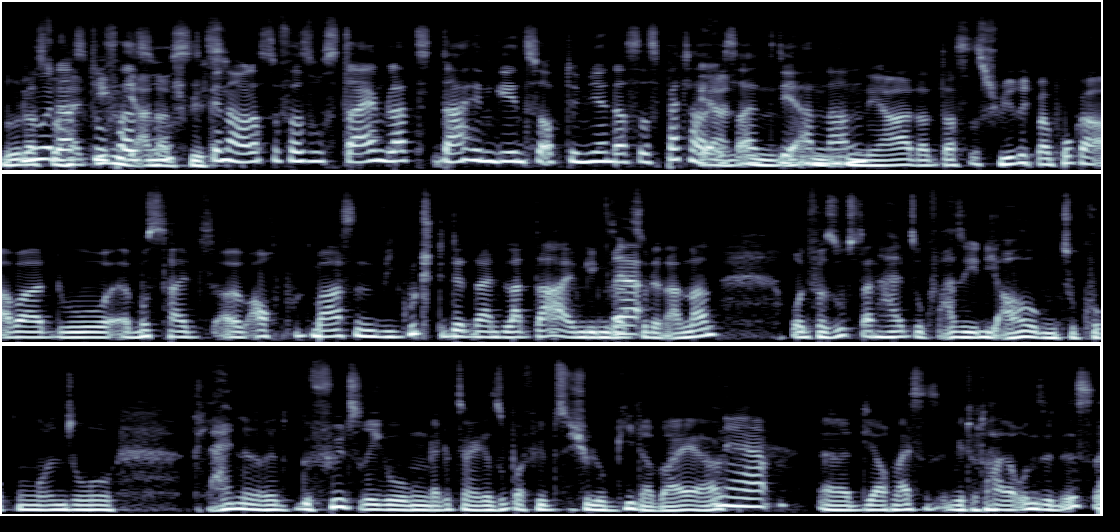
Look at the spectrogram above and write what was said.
nur dass Nur, du dass halt du gegen die anderen versuchst, spielst. genau, dass du versuchst, dein Blatt dahingehend zu optimieren, dass es besser ist als die anderen. Ja, da- das ist schwierig bei Poker, aber du äh, musst halt äh, auch mutmaßen, wie gut steht denn dein Blatt da im Gegensatz Ja. zu den anderen und versuchst dann halt so quasi in die Augen zu gucken und so kleinere Gefühlsregungen. Da gibt es ja super viel Psychologie dabei, ja, Ja. Äh, die auch meistens irgendwie totaler Unsinn ist.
